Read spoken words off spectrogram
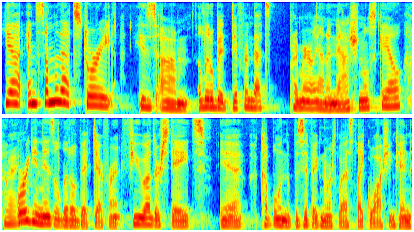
Yeah, and some of that story is um, a little bit different. That's primarily on a national scale. Right. Oregon is a little bit different. Few other states, uh, a couple in the Pacific Northwest, like Washington,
